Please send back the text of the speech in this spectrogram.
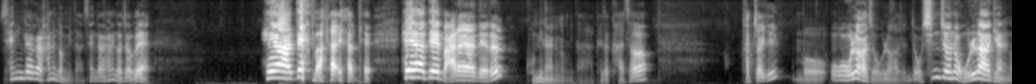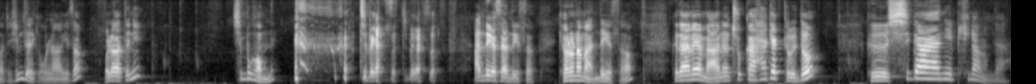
생각을 하는 겁니다. 생각을 하는 거죠. 왜? 해야 돼, 말아야 돼. 해야 돼, 말아야 돼를 고민하는 겁니다. 그래서 가서 갑자기 뭐 오, 올라가죠, 올라가죠. 심지어는 올라가게 하는 거죠. 힘들게 올라가게 해서 올라갔더니 신부가 없네. 집에 갔어, 집에 갔어. 안 되겠어, 안 되겠어. 결혼하면 안 되겠어. 그 다음에 많은 축하 하객들도 그 시간이 필요합니다.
